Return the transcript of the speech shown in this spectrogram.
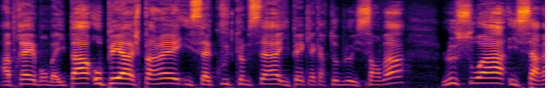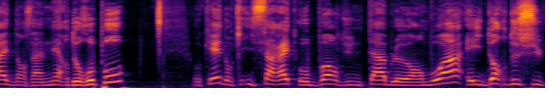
Après, bon, bah, il part au péage, pareil, il s'accoute comme ça, il paye avec la carte bleue, il s'en va. Le soir, il s'arrête dans un air de repos. Ok, donc il s'arrête au bord d'une table en bois et il dort dessus.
